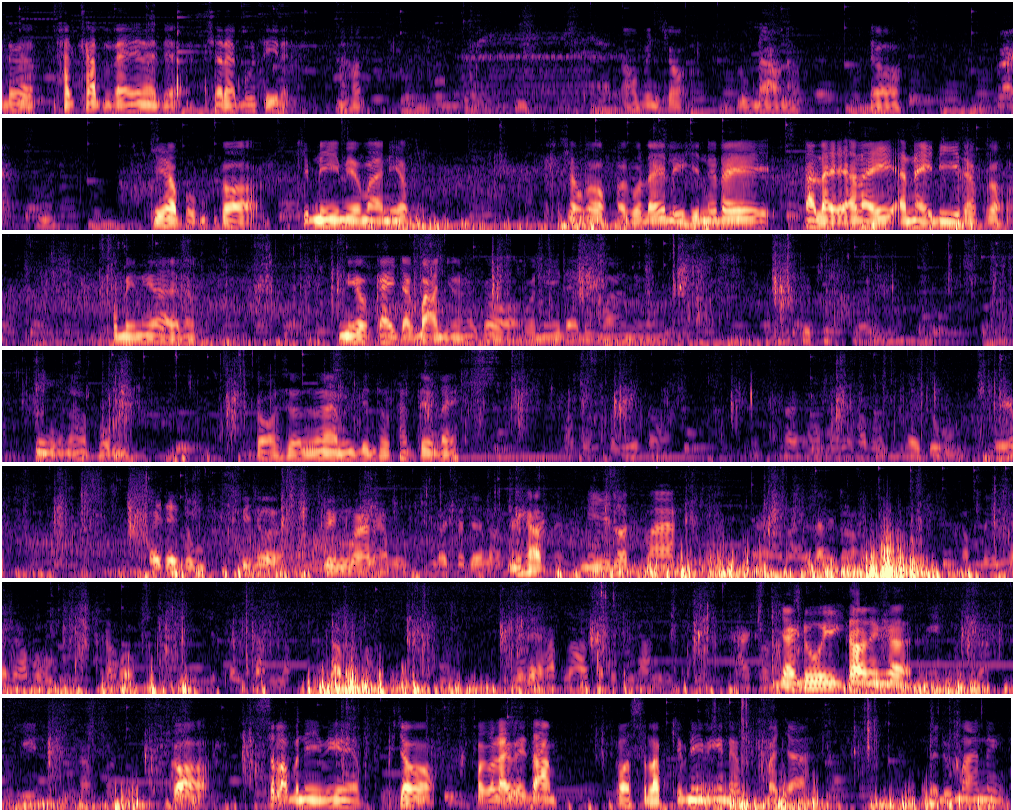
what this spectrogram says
แล้วก็คัดๆอะไรน่าจะใช้ได้ปกติเลยนะครับ เอาเป็นเจาะลูกดาวนะครับ เดี๋ยวโอเคครับผมก็คลิปนี้มีประมาณนี้ครับถ้า ชอบก็ฝากกดไลค์หรือเห็นอะไรอะไรอะไรอันไหนดีนะครับ ก็คอมเมนต์ก็ได้นะครับนี่ก็ไกลจากบ้านอยู่นะครับก็วันนี้ได้ดูมาหนึ่งวันนี่นะครับผม ก็เสือหน้ามันเป็นโทรทัศน์เตือนอะไรครับผมตอนนี้ก็ได้ออกมาแล้วครับผมได้ดุมเวฟไม่ได้ดุมฟีโน่ดึงมานะครับผมเราจะเดินออกนี่ครับมีรถมาหลายๆก็คอมเมนต์นะครับผมครับผมคลิปสั้นๆเนาะครับ ไม่ได้ครับน่าจะเป็นที่ร้านอยู่ท้ายเขาอยากดูอีกเท่านึงก็ก็สลับวันนี้มีแค่นี้ครับเจ้าฝากกดไลค์ไปตาม ก็สลับคลิปนี้มีแค่นี้ครับมาจ้าไปดูมาหนึ่ง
